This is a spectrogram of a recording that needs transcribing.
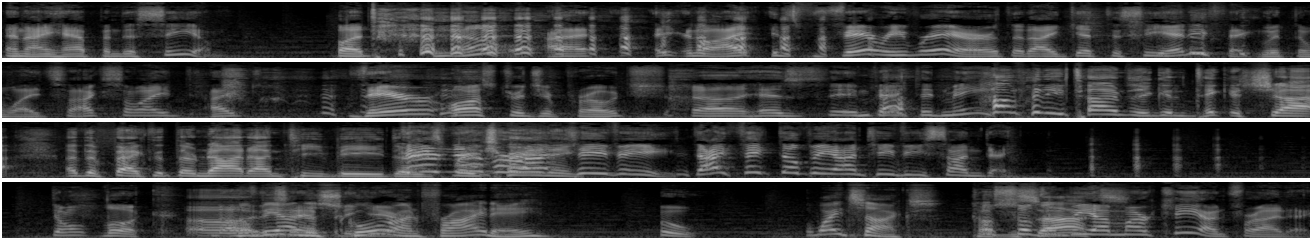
and I happen to see them. But no, I, you know, I, it's very rare that I get to see anything with the White Sox. So I, I their ostrich approach uh, has impacted me. How many times are you going to take a shot at the fact that they're not on TV during they're spring never on TV. I think they'll be on TV Sunday don't look. Oh, they'll be on the score here. on Friday. Who? The White Sox. Oh, so they'll be on Marquee on Friday.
